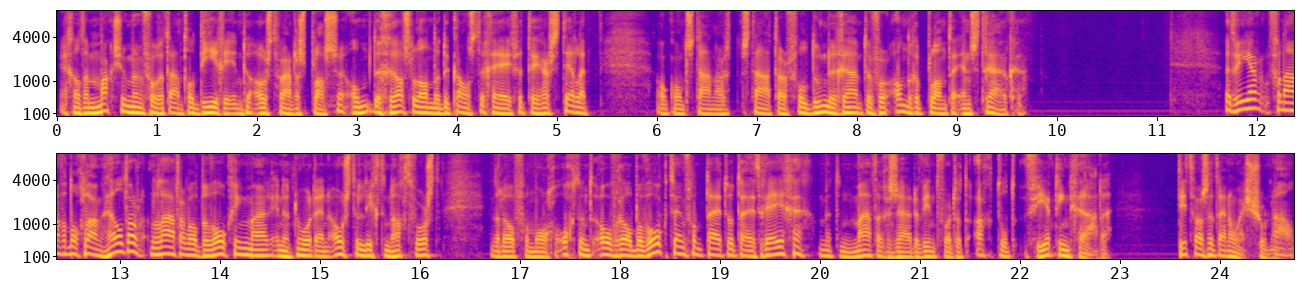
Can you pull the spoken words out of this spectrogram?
Er geldt een maximum voor het aantal dieren in de Oostvaardersplassen om de graslanden de kans te geven te herstellen. Ook ontstaan er, staat er voldoende ruimte voor andere planten en struiken. Het weer, vanavond nog lang helder, later wat bewolking... maar in het noorden en oosten ligt de nachtvorst. In de loop van morgenochtend overal bewolkt en van tijd tot tijd regen. Met een matige zuidenwind wordt het 8 tot 14 graden. Dit was het NOS Journaal.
